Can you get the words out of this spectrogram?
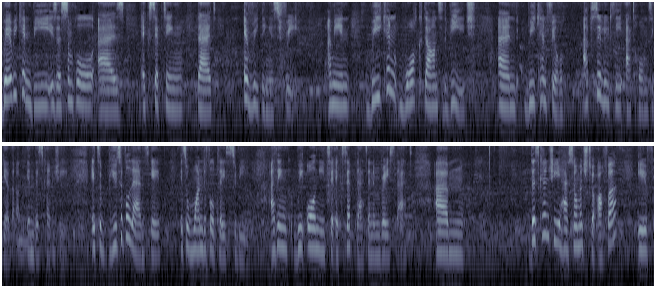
where we can be is as simple as accepting that everything is free. I mean, we can walk down to the beach and we can feel absolutely at home together in this country. It's a beautiful landscape, it's a wonderful place to be. I think we all need to accept that and embrace that. Um, this country has so much to offer if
